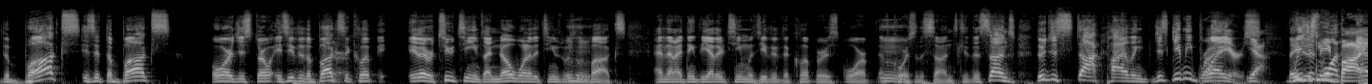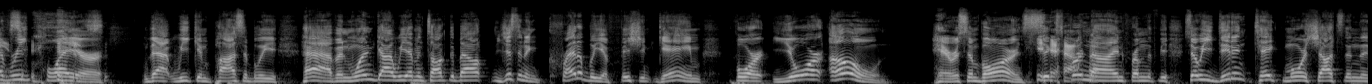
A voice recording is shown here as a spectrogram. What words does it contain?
the Bucks. Is it the Bucks or just throw? It's either the Bucks, the Clip. There were two teams. I know one of the teams was Mm-hmm. the Bucks, and then I think the other team was either the Clippers or, of Mm. course, the Suns. Because the Suns, they're just stockpiling. Just give me players. Yeah, they we just just, need want bodies. every player that we can possibly have. And one guy we haven't talked about, just an incredibly efficient game for your own. Harrison Barnes, six Yeah. for nine from the field. So he didn't take more shots than the,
